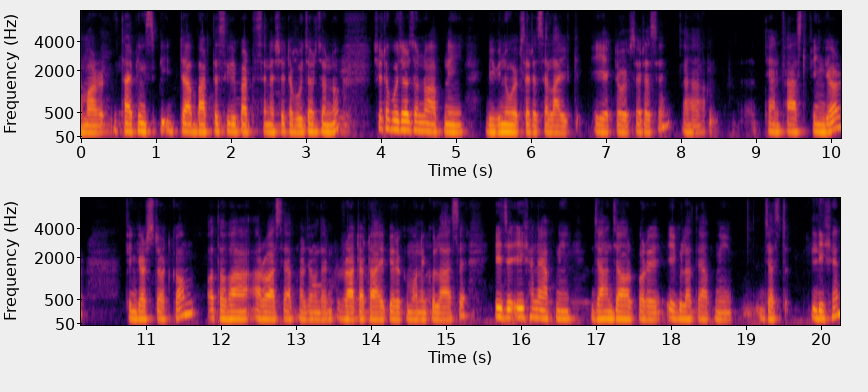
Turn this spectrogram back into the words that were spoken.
আমার টাইপিং স্পিডটা বাড়তেছে কি বাড়তেছে না সেটা বোঝার জন্য? সেটা বোঝার জন্য আপনি বিভিন্ন ওয়েবসাইট আছে লাইক এই একটা ওয়েবসাইট আছে ten fast finger fingers dot com অথবা আরও আছে আপনার যেমন রাটা টাইপ এরকম অনেকগুলো আছে। এই যে এইখানে আপনি যান, যাওয়ার পরে এইগুলাতে আপনি জাস্ট লিখেন।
